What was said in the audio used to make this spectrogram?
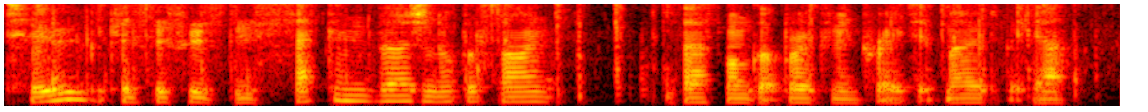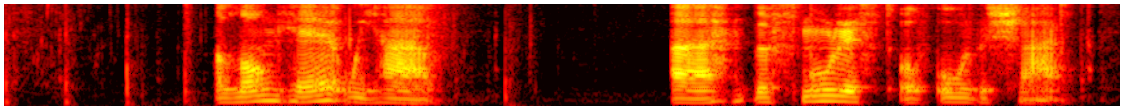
2 because this is the second version of the sign. The first one got broken in creative mode, but yeah. Along here we have uh, the smallest of all the shacks,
